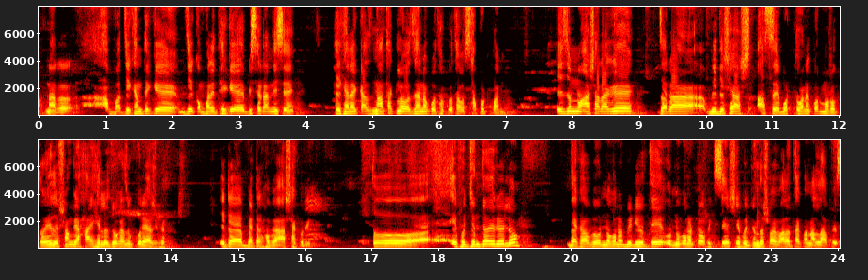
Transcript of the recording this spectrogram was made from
আপনার আব্বা যেখান থেকে, যে কোম্পানি থেকে বিষয়টা নিছে, সেখানে কাজ না থাকলেও যেন কোথাও কোথাও সাপোর্ট পান। এই জন্য আসার আগে যারা বিদেশে আছে বর্তমানে কর্মরত, এদের সঙ্গে হাই হেলো যোগাযোগ করে আসবেন। এটা বেটার হবে আশা করি। তো, এ পর্যন্তই রইল। দেখা হবে অন্য কোনো ভিডিওতে, অন্য কোনো টপিক্সে সে পর্যন্ত সবাই ভালো থাকুন, আল্লাহ হাফেজ।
